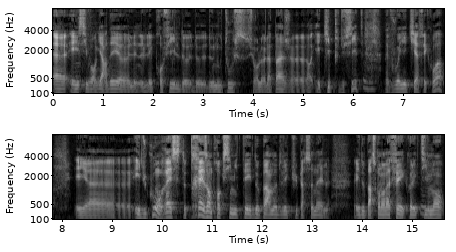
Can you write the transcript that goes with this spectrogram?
Euh, et si vous regardez euh, les, profils de, de, de, nous tous sur le, la page euh, équipe du site, ben, vous voyez qui a fait quoi. Et, et du coup, on reste très en proximité de par notre vécu personnel et de par ce qu'on en a fait collectivement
